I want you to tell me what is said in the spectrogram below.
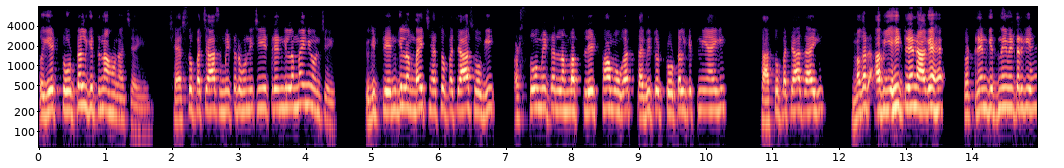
तो ये टोटल कितना होना चाहिए? 650 मीटर होनी चाहिए, ट्रेन की लंबाई नहीं होनी चाहिए। क्योंकि ट्रेन की लंबाई 650 होगी और 100 मीटर लंबा प्लेटफॉर्म होगा, तभी तो टोटल कितनी आएगी? 750 आएगी। मगर अब यही ट्रेन आगे है तो ट्रेन कितने मीटर की है?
